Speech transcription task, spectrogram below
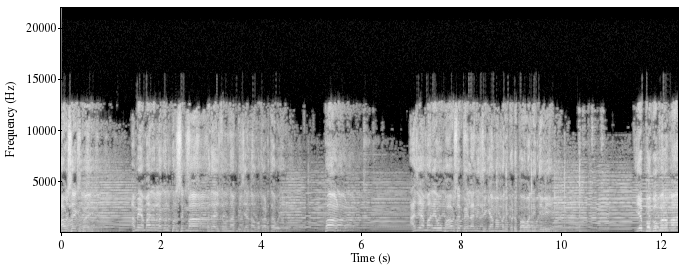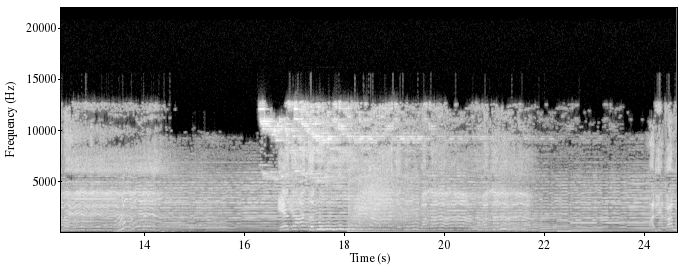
ભાવ કે ભાઈ? અમે અમારા લગ્ન પ્રસંગમાં બધા જોડના બીજાના વગાડતા હોઈએ. પણ આજે અમારે એવો ભાવ છે, પહેલાની જગ્યામાં અમારી કડપાવાની દેવી. એ ભગોબર માને એ વાલા મારી કાલુ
